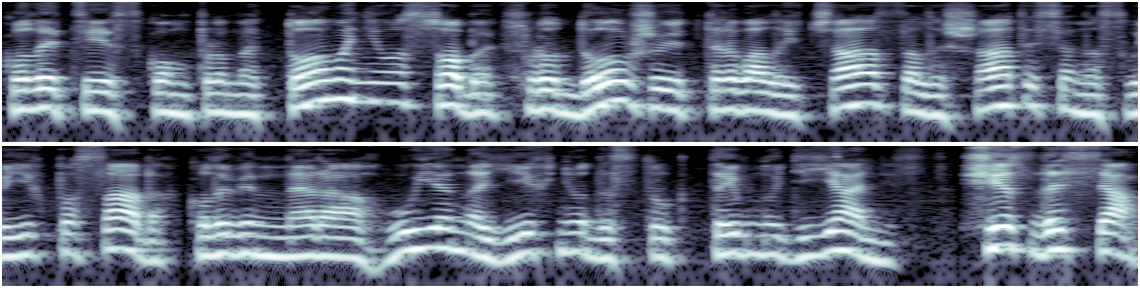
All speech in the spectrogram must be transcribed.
коли ці скомпрометовані особи продовжують тривалий час залишатися на своїх посадах, коли він не реагує на їхню деструктивну діяльність. 60.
